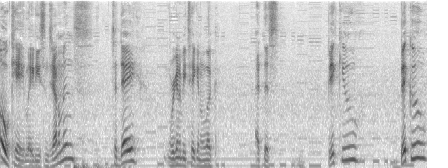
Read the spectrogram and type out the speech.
Okay, ladies and gentlemen, today we're going to be taking a look at this Biku, Biku,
